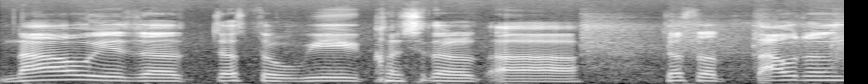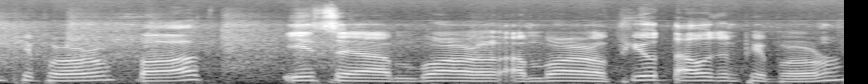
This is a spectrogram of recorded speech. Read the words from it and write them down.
now is uh, just we consider uh, just a thousand people, but it's more more a few thousand people.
